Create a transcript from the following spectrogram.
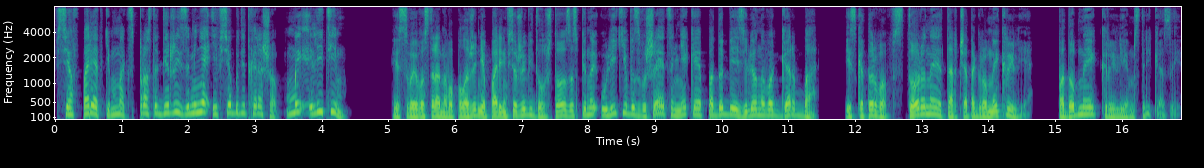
«Все в порядке, Макс, просто держись за меня, и все будет хорошо. Мы летим!» Из своего странного положения парень все же видел, что за спиной улики возвышается некое подобие зеленого горба, из которого в стороны торчат огромные крылья, подобные крыльям стрекозы.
